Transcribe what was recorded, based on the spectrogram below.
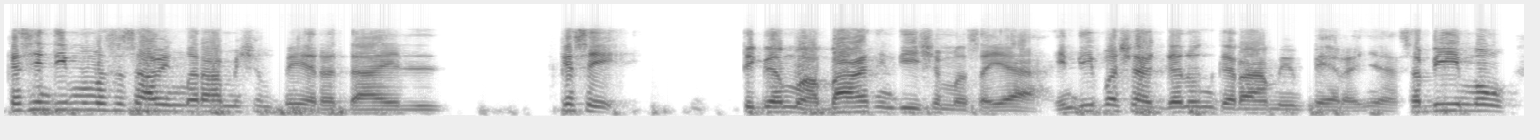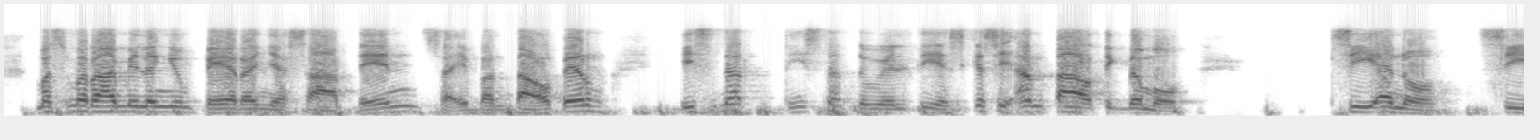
kasi hindi mo masasabing marami siyang pera dahil kasi tignan mo, bakit hindi siya masaya? Hindi pa siya ganun karami yung pera niya. Sabihin mo, mas marami lang yung pera niya sa atin, sa ibang tao, pero he's not he's not the wealthiest kasi ang tao, tignan mo, si ano, si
